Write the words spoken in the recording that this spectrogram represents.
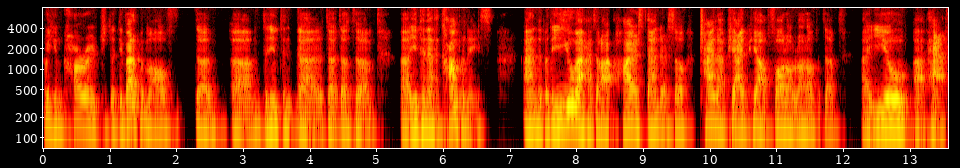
to encourage the development of the um, the, inter, uh, the the the uh, internet companies. And but the EU one has a lot higher standards. So China PIPL follow a lot of the uh, EU uh, path.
